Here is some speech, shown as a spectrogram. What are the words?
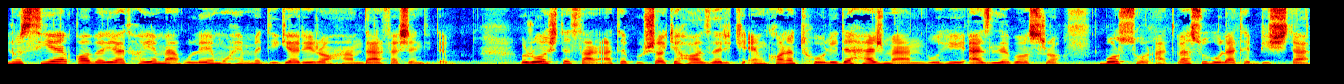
لوسیل قابلیت های مقوله مهم دیگری را هم در فشن دیده بود. رشد صنعت پوشاک حاضری که امکان تولید حجم انبوهی از لباس را با سرعت و سهولت بیشتر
